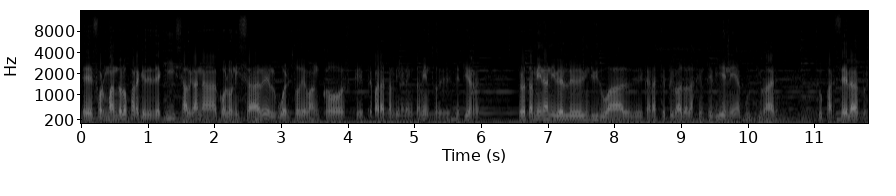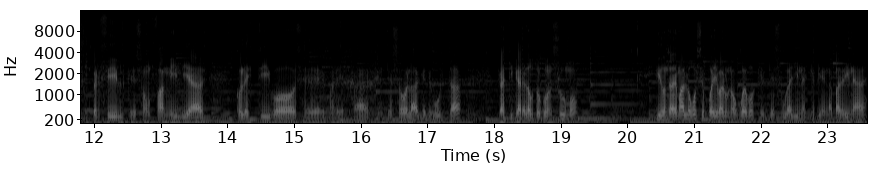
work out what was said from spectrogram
eh, formándolos para que desde aquí salgan a colonizar el huerto de bancos que prepara también el ayuntamiento de, de tierra pero también a nivel individual, de carácter privado, la gente viene a cultivar su parcela, pues un perfil que son familias, colectivos, eh, parejas, gente sola que le gusta practicar el autoconsumo y donde además luego se puede llevar unos huevos que, de sus gallinas que tienen apadrinadas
